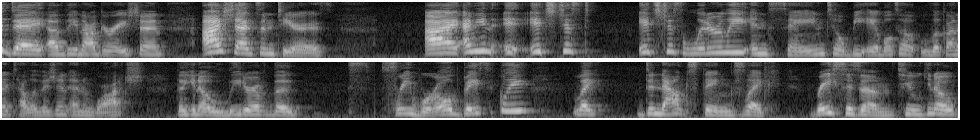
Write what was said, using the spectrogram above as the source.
the day of the inauguration i shed some tears i i mean it, it's just it's just literally insane to be able to look on a television and watch the you know leader of the free world basically like denounce things like racism to you know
